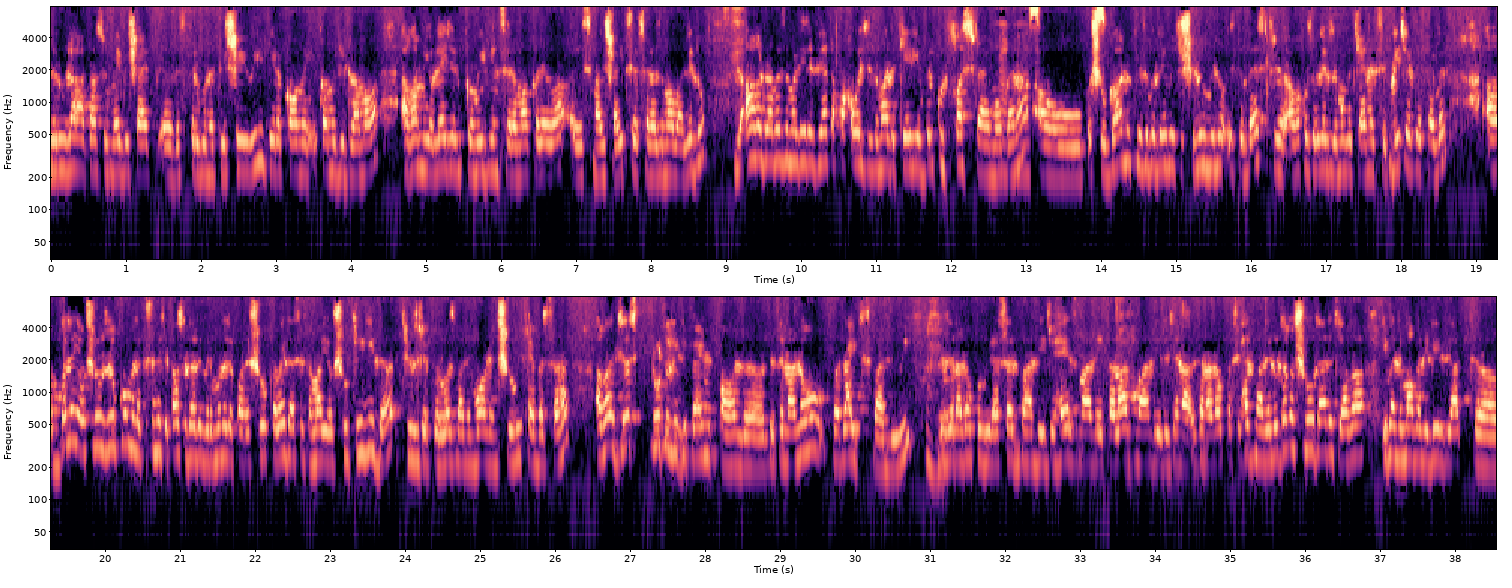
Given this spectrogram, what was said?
نورالله تاسو مې به شاید د سترګو نه تیر شوی وي ډیره کامیډي ډرامه وه هغه هم یو لیجند کامیډین سره ما کړی و اسماعیل شاهید صاحب سره زما والد نو هغه ډرامه زما ډیره زیاته خوښه ول چې زما د کیریئر بالکل فرست ټایم و کنه او په شوګانو کې زه به دیم چې شلو مینو از د بیسټ هغه خو زموږ زموږ چینل سیګنیچر دی فیبر بل یو شو زه کوم لکه څنګه چې تاسو د مرمنو لپاره شو کوي دا چې زما یو شو کیږي د ټیوزډے پر ورځ باندې مارنینګ شو فیبر سره هغه جست ټوټلی ډیپند اون د زنانو پر رائټس باندې وي د زنانو په وراثت باندې جهیز باندې طلاق باندې د زنانو په صحت باندې نو دغه شو دا چې هغه ایبن ما باندې ډیر زیات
